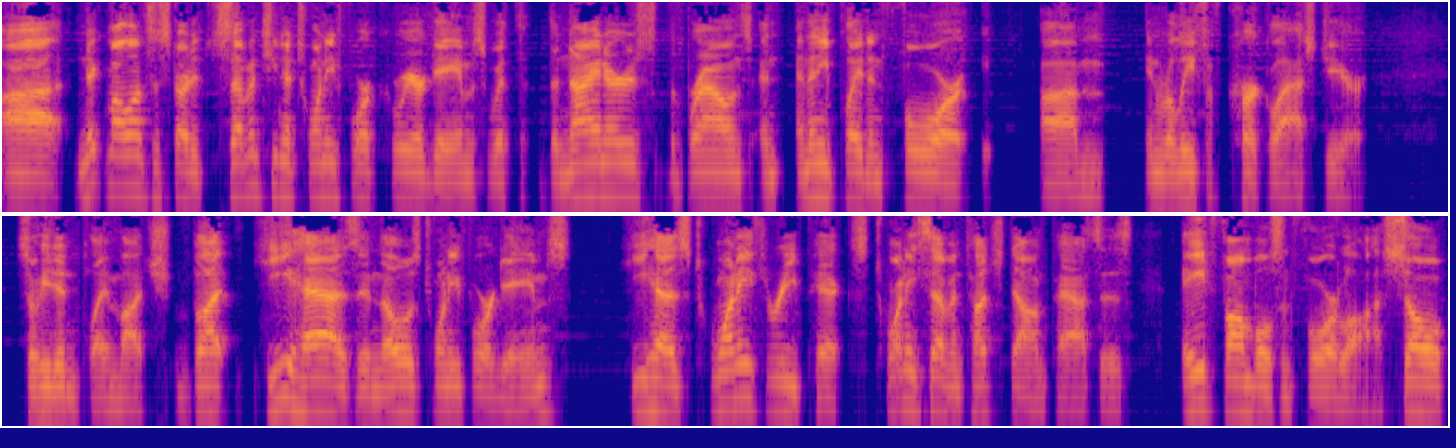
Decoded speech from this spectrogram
Uh, Nick Mullens has started 17 to 24 career games with the Niners, the Browns, and, and then he played in four um, in relief of Kirk last year. So he didn't play much. But he has, in those 24 games, he has 23 picks, 27 touchdown passes, eight fumbles, and four loss. So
